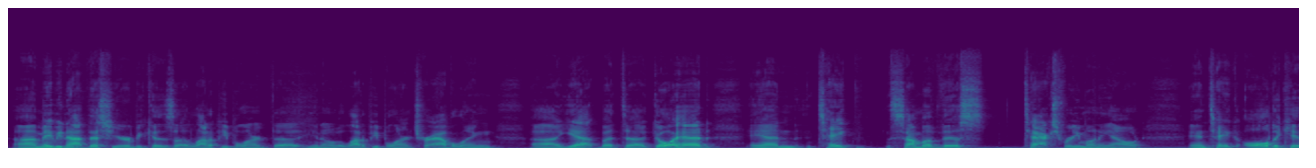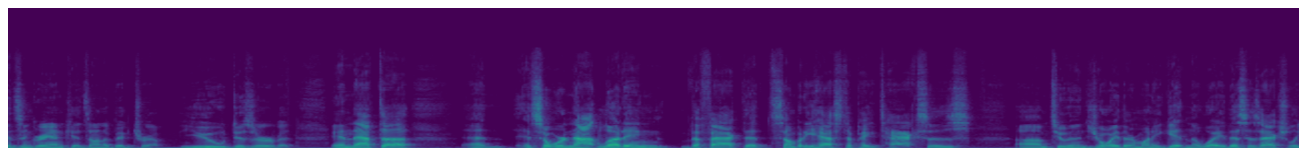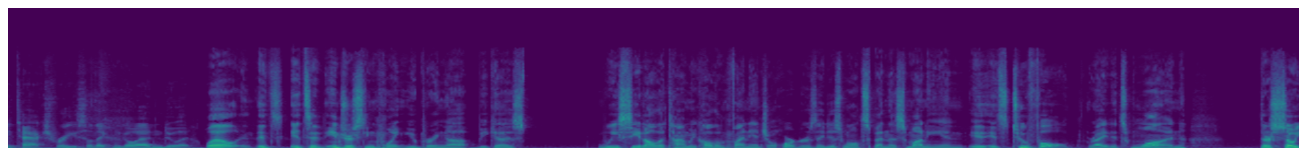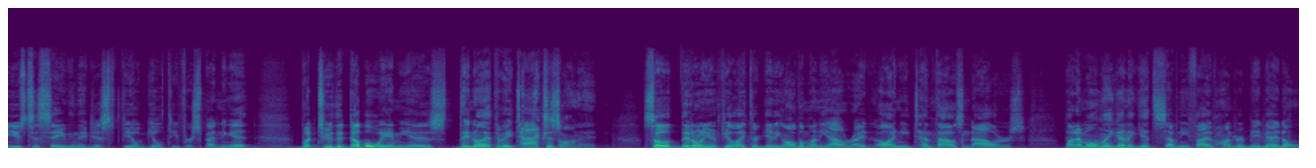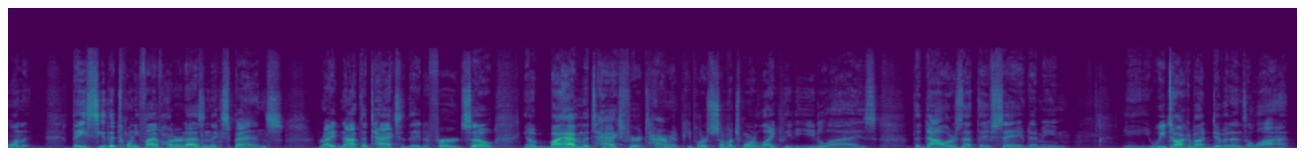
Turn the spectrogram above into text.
Uh, maybe not this year because a lot of people aren't uh, you know a lot of people aren't traveling uh, yet. But uh, go ahead and take some of this tax-free money out and take all the kids and grandkids on a big trip. You deserve it, and that and, and so we're not letting the fact that somebody has to pay taxes um, to enjoy their money get in the way. This is actually tax free, so they can go ahead and do it. Well, it's it's an interesting point you bring up because we see it all the time. We call them financial hoarders. They just won't spend this money, and it, it's twofold, right? It's one, they're so used to saving they just feel guilty for spending it, but two, the double whammy is they know they have to pay taxes on it. So they don't even feel like they're getting all the money out, right? Oh, I need ten thousand dollars, but I'm only going to get seventy five hundred. Maybe I don't want it. They see the twenty five hundred as an expense, right? Not the tax that they deferred. So you know, by having the tax free retirement, people are so much more likely to utilize the dollars that they've saved. I mean, we talk about dividends a lot,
